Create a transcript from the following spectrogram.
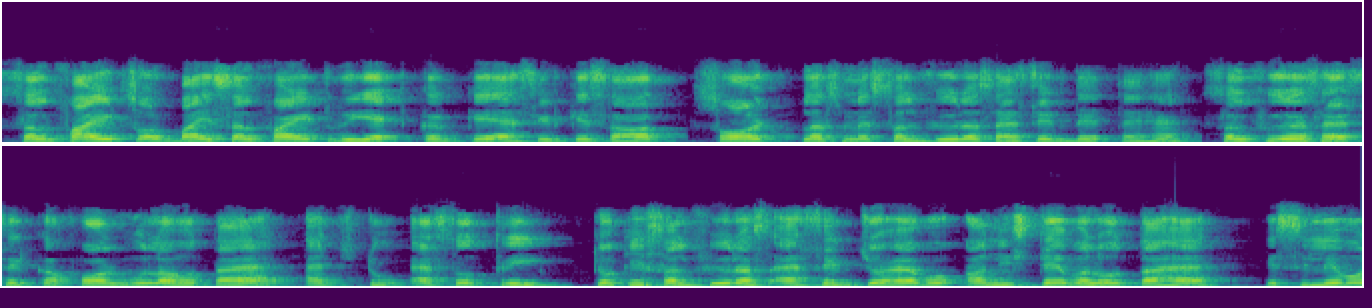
sulphides और बाइसल्फाइड रिएक्ट करके एसिड के साथ सॉल्ट प्लस में सल्फ्यूरस एसिड देते हैं. सल्फ्यूरस एसिड का फॉर्मूला होता है H two S O three क्योंकि सल्फ्यूरस एसिड जो है वो अनस्टेबल होता है, इसलिए वो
